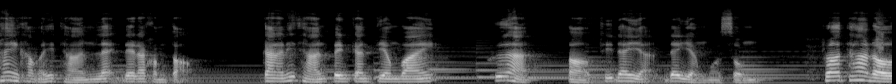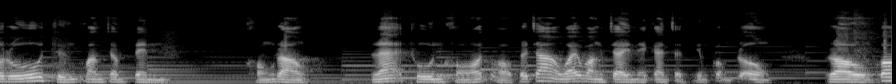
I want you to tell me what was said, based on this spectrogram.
ให้คำอธิษฐานและได้รับคำตอบ การอธิษฐานเป็นการเตรียมไว้เพื่อตอบที่ได้ได้อย่างเหมาะสม เพราะถ้าเรารู้ถึงความจำเป็นของเรา และทูลขอต่อพระเจ้าไว้วางใจในการจัดเตรียมของพระองค์ เราก็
